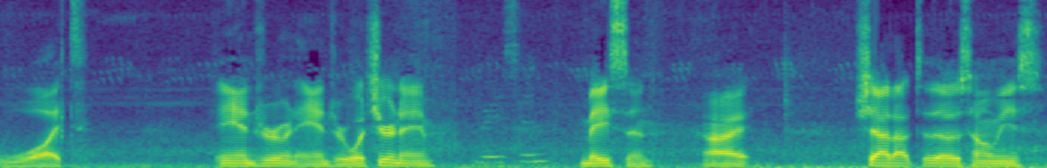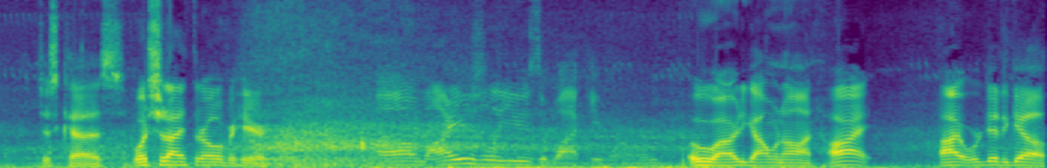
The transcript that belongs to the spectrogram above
What? Andrew and Andrew. What's your name? Mason? Mason. All right. Shout out to those homies. Just cause. What should I throw over here? Um, I usually use a wacky worm. Oh, I already got one on. All right. All right, we're good to go.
